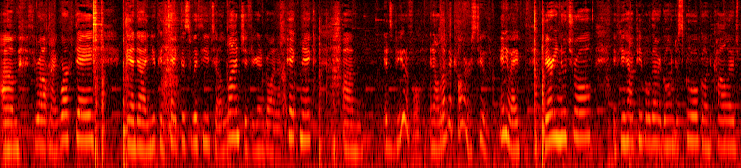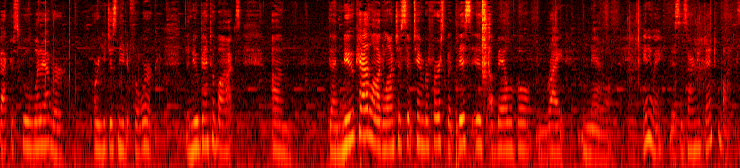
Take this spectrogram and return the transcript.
um, throughout my workday. And uh, you can take this with you to lunch if you're gonna go on a picnic. Um, it's beautiful, and I love the colors too. Anyway, very neutral. If you have people that are going to school, going to college, back to school, whatever, or you just need it for work, the new bento box. Um, the new catalog launches September 1st, but this is available right now. Anyway, this is our new bento box.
